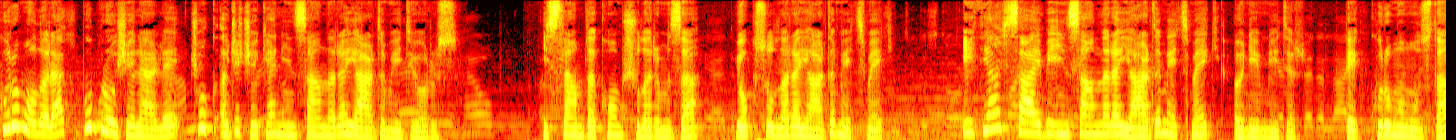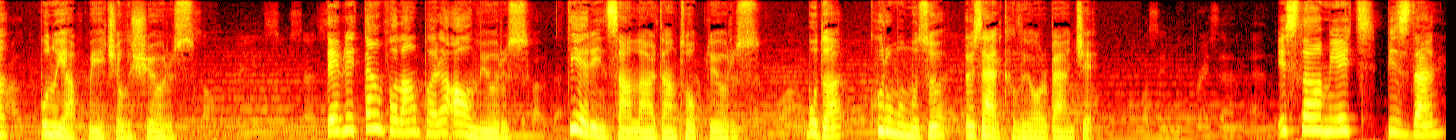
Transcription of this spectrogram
Kurum olarak bu projelerle çok acı çeken insanlara yardım ediyoruz. İslam'da komşularımıza, yoksullara yardım etmek, ihtiyaç sahibi insanlara yardım etmek önemlidir ve kurumumuzda bunu yapmaya çalışıyoruz. Devletten falan para almıyoruz. Diğer insanlardan topluyoruz. Bu da kurumumuzu özel kılıyor bence. İslamiyet bizden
